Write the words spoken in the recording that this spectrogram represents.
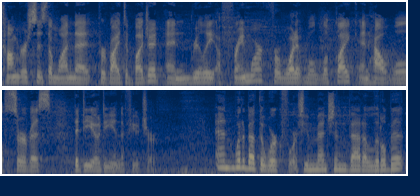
Congress is the one that provides a budget and really a framework for what it will look like and how it will service the DoD in the future. And what about the workforce? You mentioned that a little bit.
